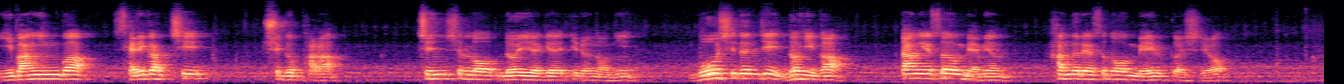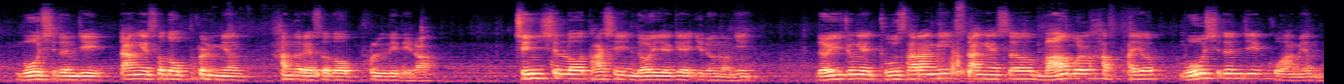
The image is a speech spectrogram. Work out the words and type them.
이방인과 세리같이 취급하라. 진실로 너희에게 이르노니 무엇이든지 너희가 땅에서 매면 하늘에서도 매일 것이요 무엇이든지 땅에서도 풀면 하늘에서도 풀리리라. 진실로 다시 너희에게 이르노니 너희 중에 두 사람이 땅에서 마음을 합하여 무엇이든지 구하면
